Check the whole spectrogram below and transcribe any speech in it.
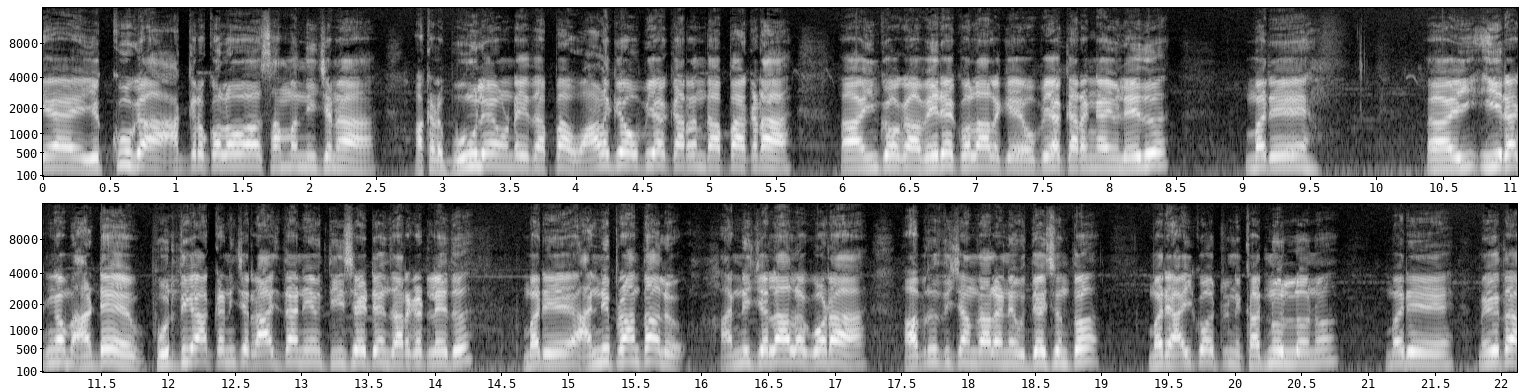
ఎక్కువగా అగ్రకులం సంబంధించిన అక్కడ భూములే ఉండేవి తప్ప వాళ్ళకే ఉపయోగకరం తప్ప అక్కడ ఇంకొక వేరే కులాలకి ఉపయోగకరంగా ఏం లేదు. మరి ఈ- రంగం రకంగా అంటే పూర్తిగా అక్కడి నుంచి రాజధాని ఏమి తీసేయటం జరగట్లేదు. మరి అన్ని ప్రాంతాలు అన్ని జిల్లాలో కూడా అభివృద్ధి చెందాలనే ఉద్దేశంతో మరి హైకోర్టుని కర్నూలులోను మరి మిగతా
